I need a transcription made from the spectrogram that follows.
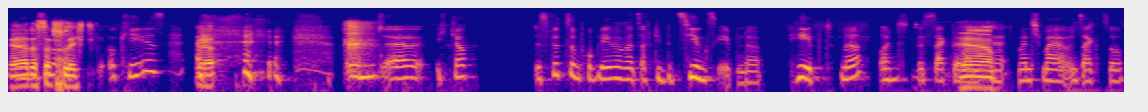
Ja, das ist dann schlecht. Okay ist. Ja. Und äh, ich glaube, das wird zum Problem, wenn man es auf die Beziehungsebene hebt. Ne? Und das sagt er ja. dann, äh, manchmal und sagt so,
